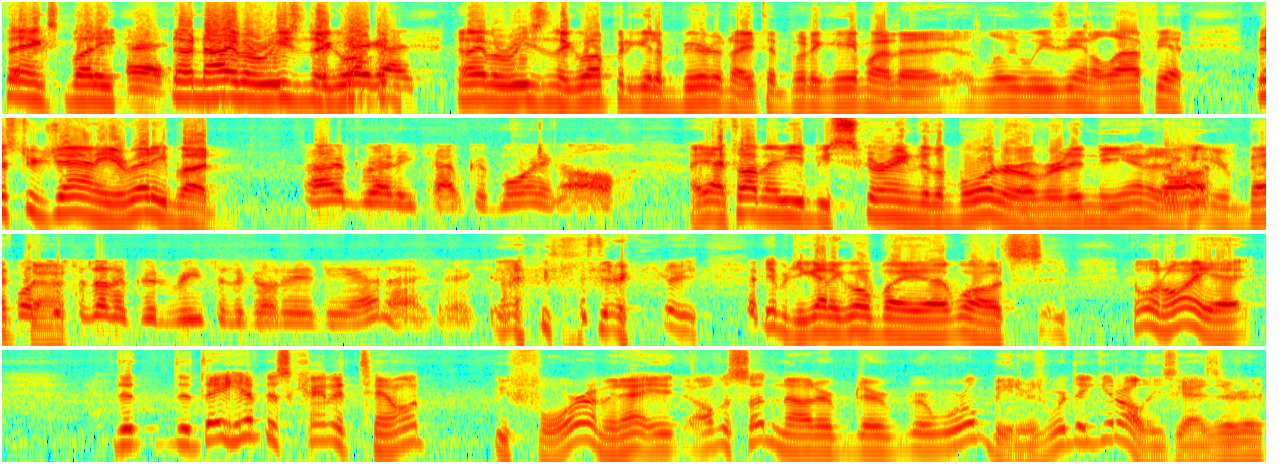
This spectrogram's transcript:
thanks, buddy. No, now I have a reason to go Take up. care, And, now I have a reason to go up and get a beer tonight to put a game on uh, Louisiana Lafayette. Mr. Johnny, you ready, bud? I'm ready, Tom. Good morning, all. I, I thought maybe you'd be scurrying to the border over at Indiana to well, get your bet well, down. just another good reason to go to Indiana, I think. yeah, but you got to go by. Uh, well, it's Illinois. Uh, did, did they have this kind of talent before? I mean, I, it, all of a sudden now they're, they're they're world beaters. Where'd they get all these guys? They're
